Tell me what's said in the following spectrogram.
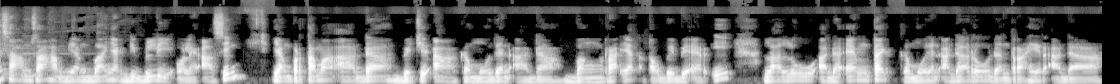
saham-saham yang banyak dibeli oleh asing? Yang pertama ada BCA, kemudian ada Bank Rakyat atau BBRI, lalu ada MTEK, kemudian ada RO, dan terakhir ada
